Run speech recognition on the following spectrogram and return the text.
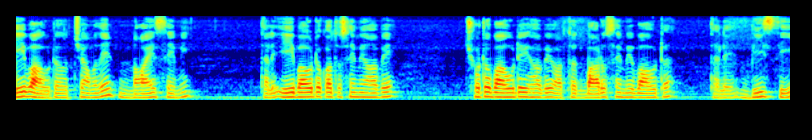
এই বাহুটা হচ্ছে আমাদের নয় সেমি তাহলে এই বাহুটা কত সেমি হবে? ছোট বাহুটাই হবে, অর্থাৎ বারো সেমি বাহুটা। তাহলে বিসি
